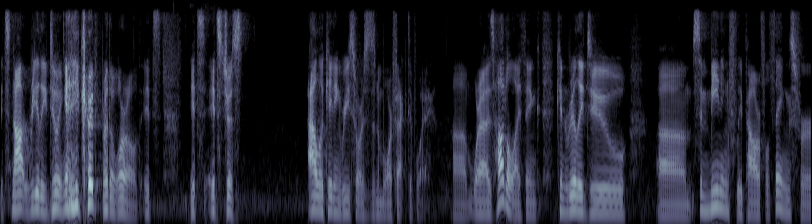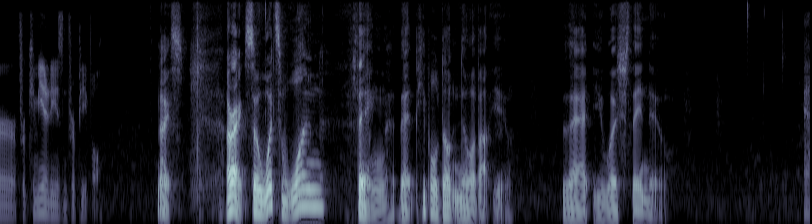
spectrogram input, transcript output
it's not really doing any good for the world. It's it's it's just allocating resources in a more effective way. Um, whereas Huddle, I think, can really do um, some meaningfully powerful things for for communities and for people. Nice. All right. So, what's one thing that people don't know about you that you wish they knew? Man,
